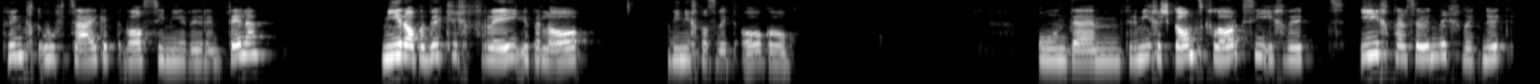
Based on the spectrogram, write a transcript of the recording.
Punkte aufgezeigt, was sie mir empfehlen würden. Mir aber wirklich frei überlassen, wie ich das angehen will. Und ähm, für mich war ganz klar, gewesen, ich, will, ich persönlich will nicht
